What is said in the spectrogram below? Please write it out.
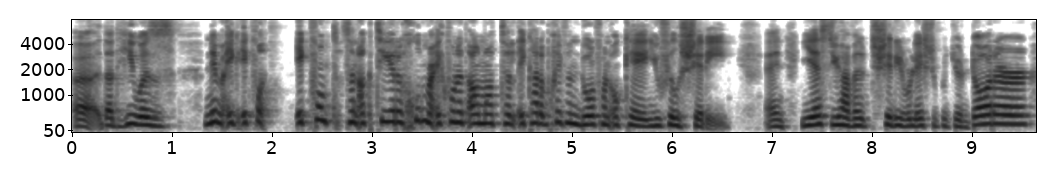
uh, dat he was. Nee, maar ik, ik, vond, ik vond zijn acteren goed, maar ik vond het allemaal te. Ik had op een gegeven moment door van: oké, okay, you feel shitty. And yes, you have a shitty relationship with your daughter.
